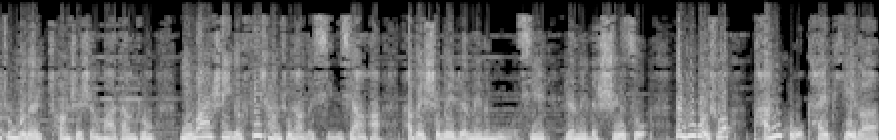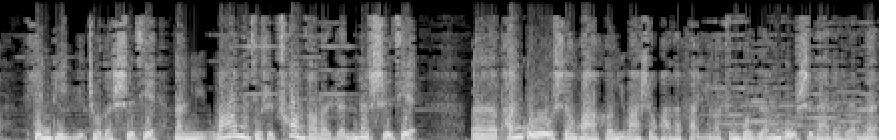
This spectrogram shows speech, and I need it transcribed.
在中国的创世神话当中，女娲是一个非常重要的形象哈，她被视为人类的母亲，人类的始祖。那如果说盘古开辟了天地宇宙的世界，那女娲呢就是创造了人的世界。呃，盘古神话和女娲神话，它反映了中国远古时代的人们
